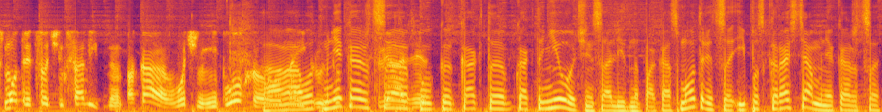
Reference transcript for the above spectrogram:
смотрится очень солидно. Пока очень неплохо. А вот мне кажется, как-то как-то не очень солидно пока смотрится. И по скоростям, мне кажется,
